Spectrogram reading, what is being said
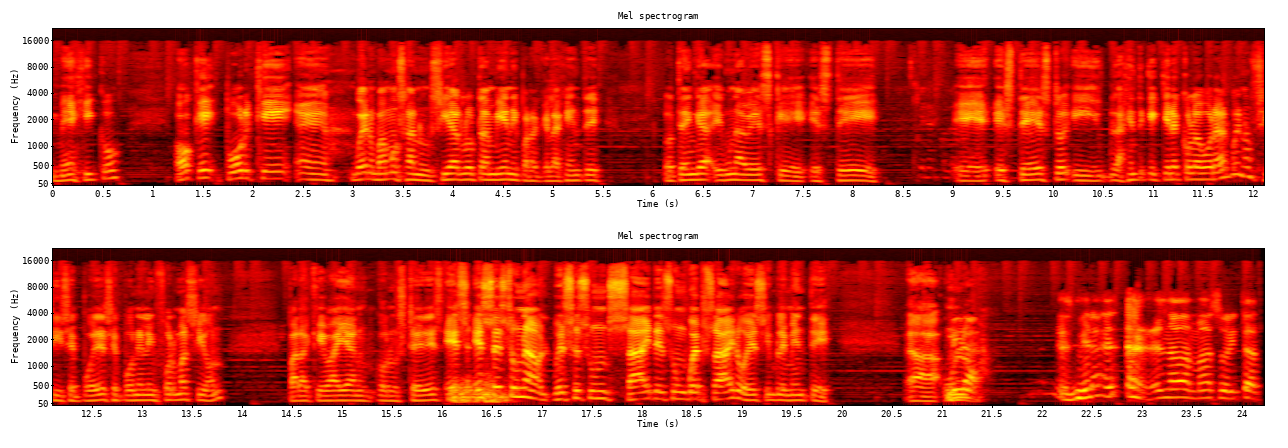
México. Ok, porque, eh, bueno, vamos a anunciarlo también y para que la gente lo tenga una vez que esté, eh, esté esto y la gente que quiera colaborar, bueno, si se puede, se pone la información para que vayan con ustedes. ¿Es, ¿Eso es, una, eso es un site, es un website o es simplemente ah, un... Mira, es, mira, es, es nada más ahorita,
